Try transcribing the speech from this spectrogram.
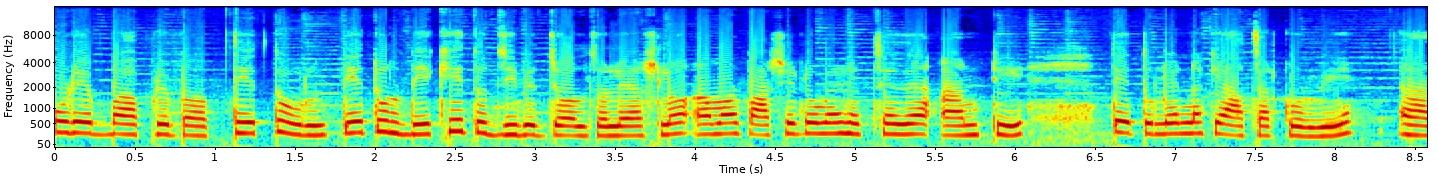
ওরে বাপ রে বাপ, তেঁতুল তেঁতুল দেখেই তো জিভের জল চলে আসলো। আমার পাশের রুমের হচ্ছে যে আন্টি, তেঁতুলের নাকি আচার করবি? আর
